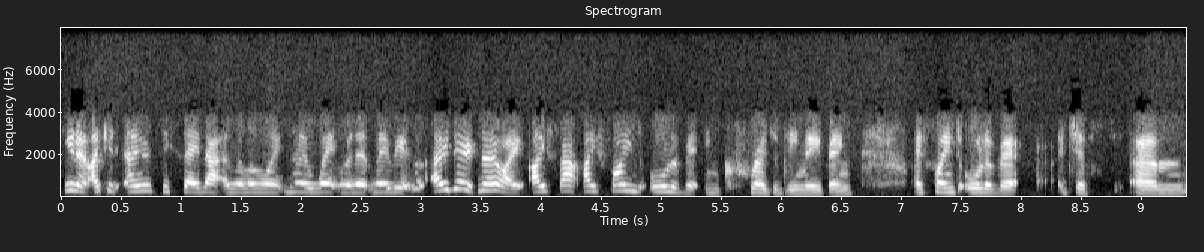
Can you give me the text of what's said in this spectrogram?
you know, I could honestly say that, and then I'm like, no, wait a minute, maybe it, I don't know. I I, I find all of it incredibly moving. I find all of it just. Um,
